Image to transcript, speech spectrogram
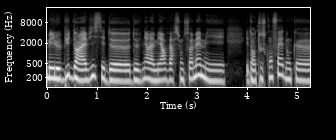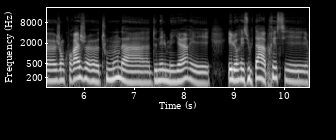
mais le but dans la vie, c'est de devenir la meilleure version de soi-même et, et dans tout ce qu'on fait. Donc, euh, j'encourage euh, tout le monde à donner le meilleur et, et le résultat après, c'est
